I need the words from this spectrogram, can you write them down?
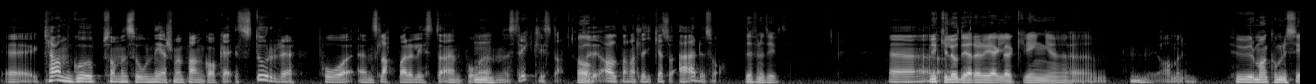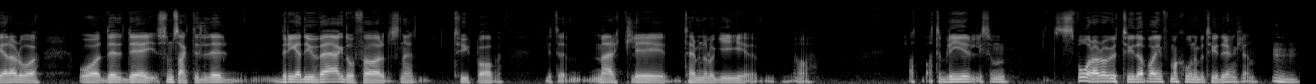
eh, kan gå upp som en sol, ner som en pannkaka är större på en slappare lista än på Mm. en strikt lista. Ja. Så allt annat lika så är det så. Definitivt. Eh, Mycket luddigare regler kring eh, ja, men hur man kommunicerar då. Och det, det, som sagt, det, det breder ju väg då för sån här typ av lite märklig terminologi. Ja, att, att det blir liksom svårare att uttyda vad informationen betyder egentligen. Mm.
